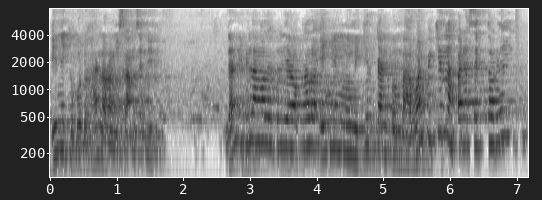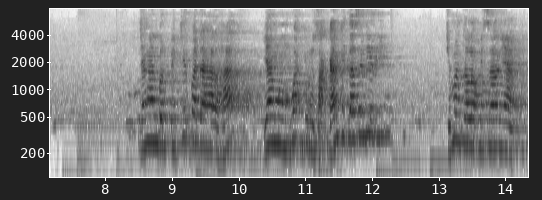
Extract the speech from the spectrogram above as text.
Ini kebodohan orang Islam sendiri. Dan dibilang oleh beliau, kalau ingin memikirkan pembaruan, pikirlah pada sektornya. Jangan berpikir pada hal-hal yang membuat kerusakan kita sendiri. Cuman kalau misalnya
